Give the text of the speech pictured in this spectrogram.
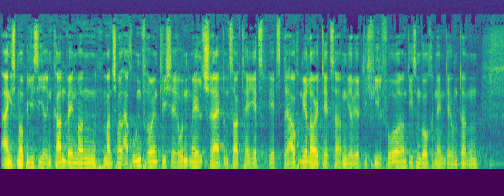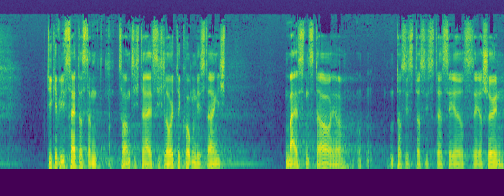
eigentlich mobilisieren kann, wenn man manchmal auch unfreundliche Rundmails schreibt und sagt, hey, jetzt, jetzt brauchen wir Leute, jetzt haben wir wirklich viel vor an diesem Wochenende und dann die Gewissheit, dass dann 20, 30 Leute kommen, ist eigentlich meistens da, ja. Und das ist, das ist sehr, sehr schön.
